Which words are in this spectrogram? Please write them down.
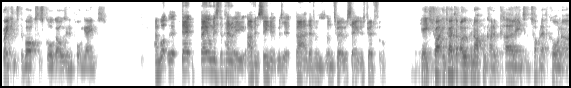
break into the box and score goals in important games. And what De- Bale missed the penalty. I haven't seen it. Was it bad? Everyone on Twitter was saying it was dreadful. Yeah, he tried he tried to open up and kind of curl it into the top left corner,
